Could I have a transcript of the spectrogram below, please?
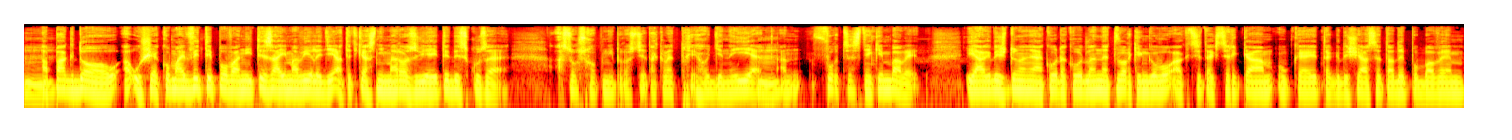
Hmm. a pak jdou a už jako mají vytipovaný ty zajímavý lidi a teďka s nima rozvíjejí ty diskuze a jsou schopní prostě takhle tři hodiny jet Hmm. a furt se s někým bavit. Já když jdu na nějakou takovouhle networkingovou akci, tak si říkám, OK, tak když já se tady pobavím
